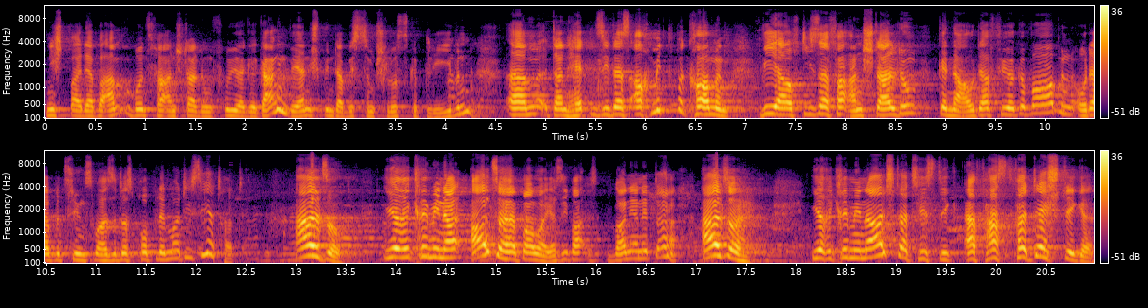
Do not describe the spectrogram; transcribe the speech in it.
nicht bei der Beamtenbundsveranstaltung früher gegangen wären, ich bin da bis zum Schluss geblieben, ähm, dann hätten Sie das auch mitbekommen, wie er auf dieser Veranstaltung genau dafür geworben oder bzw. das problematisiert hat. Also, Ihre Kriminal also, Herr Bauer, ja, Sie waren ja nicht da. Also, Ihre Kriminalstatistik erfasst Verdächtige,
